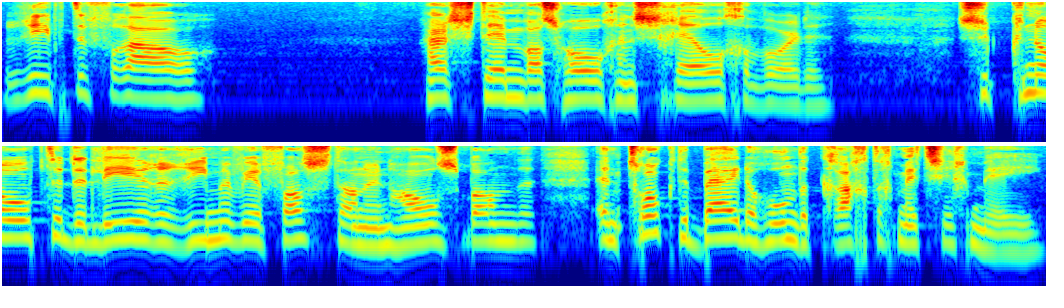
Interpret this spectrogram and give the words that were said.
riep de vrouw. Haar stem was hoog en schel geworden. Ze knoopte de leren riemen weer vast aan hun halsbanden en trok de beide honden krachtig met zich mee.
